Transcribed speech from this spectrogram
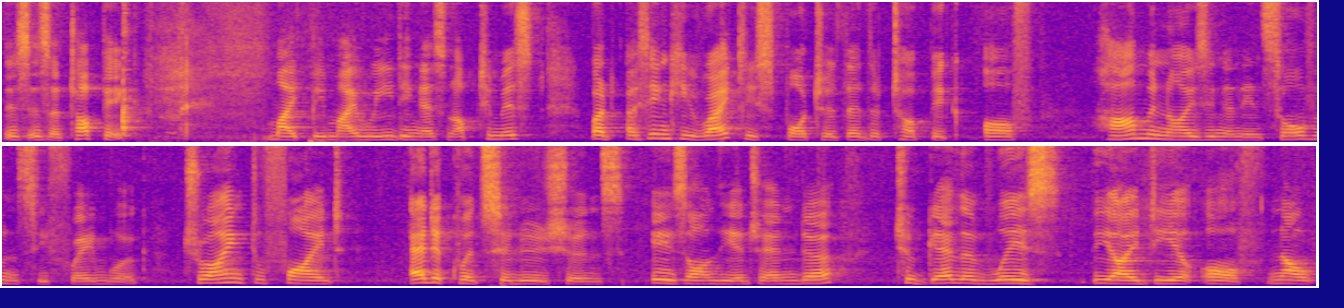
this is a topic, might be my reading as an optimist, but I think he rightly spotted that the topic of harmonizing an insolvency framework, trying to find adequate solutions is on the agenda together with the idea of now,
